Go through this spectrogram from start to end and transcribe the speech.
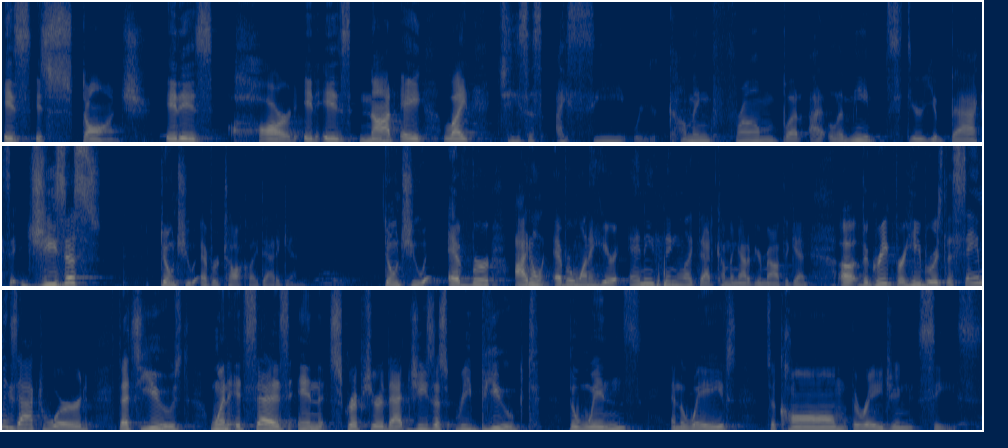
is, is staunch. It is hard. It is not a light, Jesus, I see where you're coming from, but I, let me steer you back. Say, Jesus, don't you ever talk like that again. Don't you ever, I don't ever want to hear anything like that coming out of your mouth again. Uh, the Greek for Hebrew is the same exact word that's used when it says in Scripture that Jesus rebuked the winds and the waves to calm the raging seas.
